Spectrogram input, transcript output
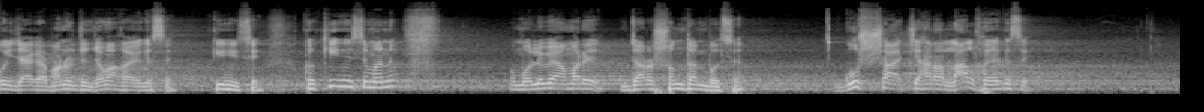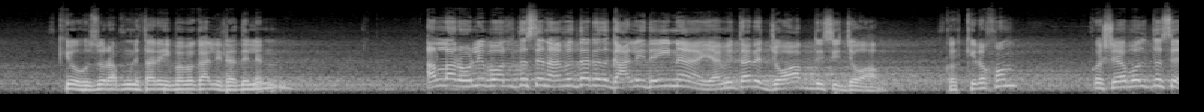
ওই জায়গার মানুষজন জমা হয়ে গেছে। কি হয়েছে কি হয়েছে মানে? মৌলবী আমারে যার সন্তান বলছে, গুসা চেহারা লাল হয়ে গেছে। কেউ হুজুর আপনি তার এইভাবে গালিটা দিলেন? আল্লাহর অলি বলতেছেন, আমি তার গালি দেই নাই, আমি তার জবাব দিছি, জবাব। কীরকম? সে বলতেছে,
